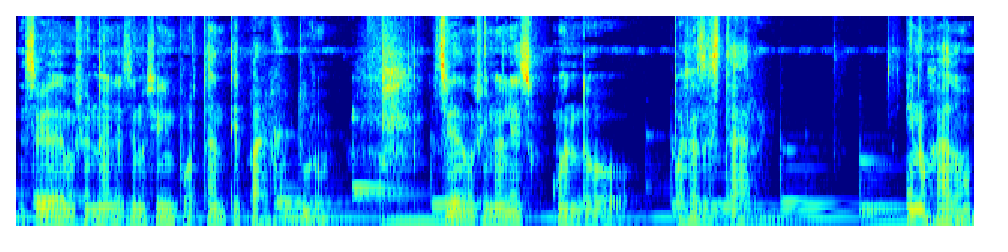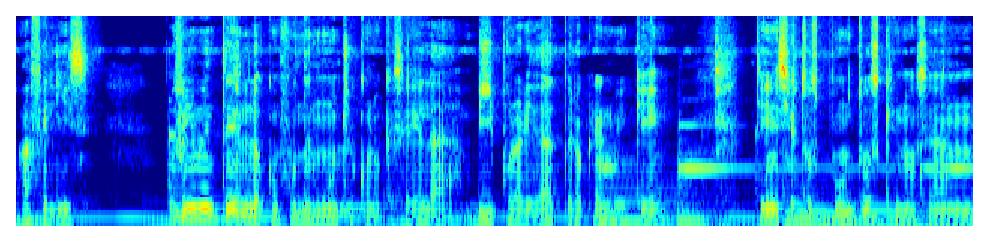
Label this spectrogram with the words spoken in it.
La estabilidad emocional es demasiado importante para el futuro. La estabilidad emocional es cuando pasas de estar enojado a feliz. Posiblemente lo confunden mucho con lo que sería la bipolaridad, pero créanme que tiene ciertos puntos que no sean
